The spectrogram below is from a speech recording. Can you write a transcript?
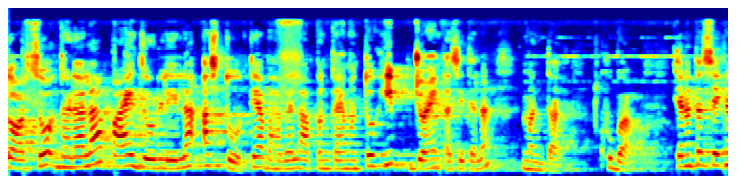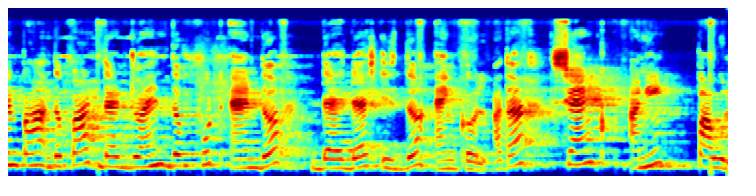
टॉर्सो धडाला पाय जोडलेला असतो. त्या भागाला आपण काय म्हणतो? हिप जॉईंट असे त्याला म्हणतात. खुबा। त्यानंतर सेकंड पहा the part that joins the foot and the dash dash is the ankle आता शँक आणि पाऊल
